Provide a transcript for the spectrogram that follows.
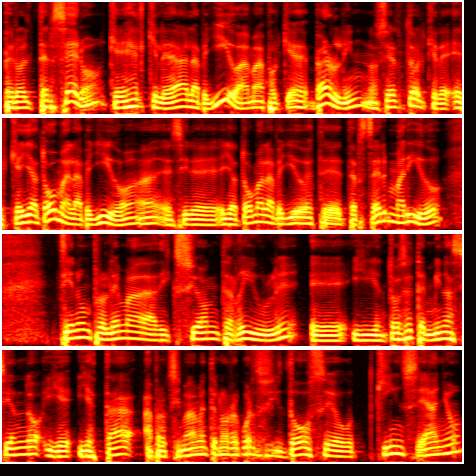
Pero el tercero, que es el que le da el apellido, además, porque es Berlin, ¿no es cierto? El que, el que ella toma el apellido, ¿ah? es decir, eh, ella toma el apellido de este tercer marido tiene un problema de adicción terrible eh, y entonces termina siendo, y, está aproximadamente, no recuerdo si 12 o 15 años,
